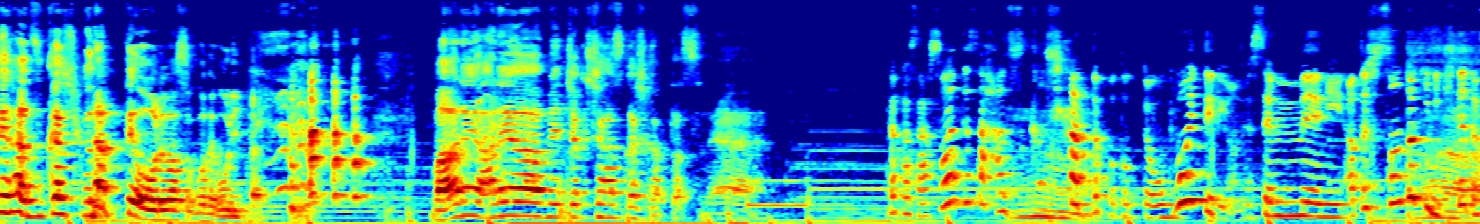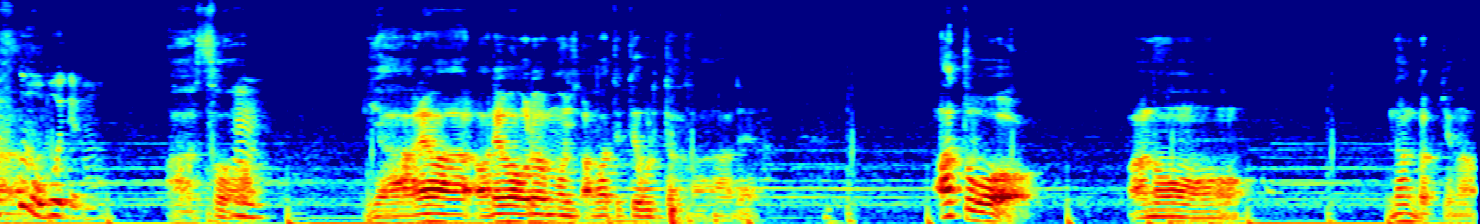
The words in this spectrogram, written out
で恥ずかしくなって俺はそこで降りたっていうまああれあれはめちゃくちゃ恥ずかしかったっすね。だからさそうやってさ恥ずかしかったことって覚えてるよね鮮明に。私その時に着てた服も覚えてるもん。ああそう、うん。いやあれはあれは俺はもう慌てて降りたかなあれ。あとあのー、なんだっけな。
